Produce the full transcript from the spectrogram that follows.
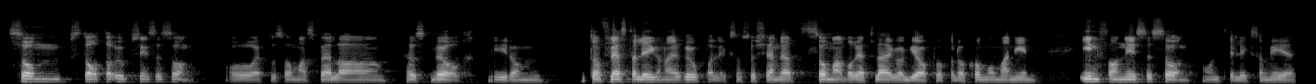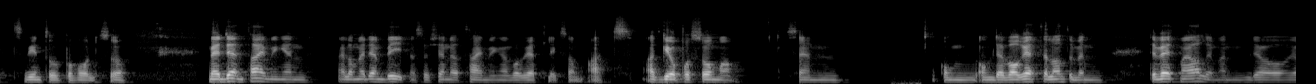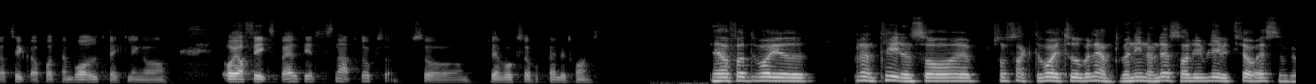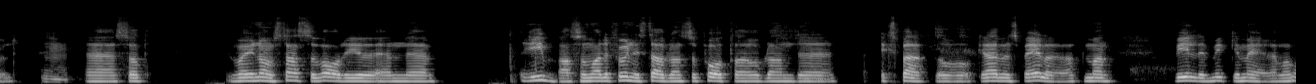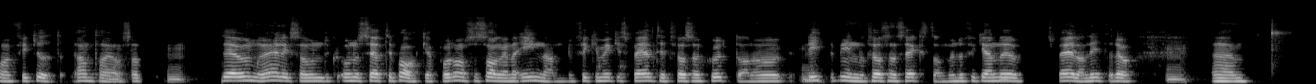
som startar upp sin säsong. Och eftersom man spelar höst-vår i de, de flesta ligorna i Europa liksom, så kände jag att sommaren var rätt läge att gå på för då kommer man in inför en ny säsong och inte liksom i ett vinteruppehåll. Så med den tajmingen, eller med den biten så kände jag att tajmingen var rätt liksom att, att gå på sommaren. Sen om, om det var rätt eller inte, men det vet man ju aldrig. Men jag, jag tycker jag har fått en bra utveckling och, och jag fick speltid snabbt också. Så det var också väldigt skönt. Ja, för att det var ju på den tiden så, som sagt, det var ju turbulent, men innan det så hade det blivit två SM-guld. Mm. Uh, så att det var ju någonstans så var det ju en, uh, ribba som hade funnits där bland supportrar och bland eh, experter och även spelare. Att man ville mycket mer än vad man fick ut, antar jag. Så att, mm. det jag undrar är liksom om du ser tillbaka på de säsongerna innan. Du fick ju mycket speltid 2017 och mm. lite mindre 2016 men du fick ändå mm. spela lite då. Mm. Um,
